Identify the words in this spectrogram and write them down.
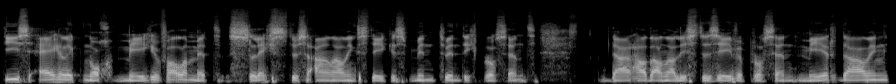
Die is eigenlijk nog meegevallen met slechts tussen aanhalingstekens min 20 procent. Daar hadden analisten 7% meer daling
